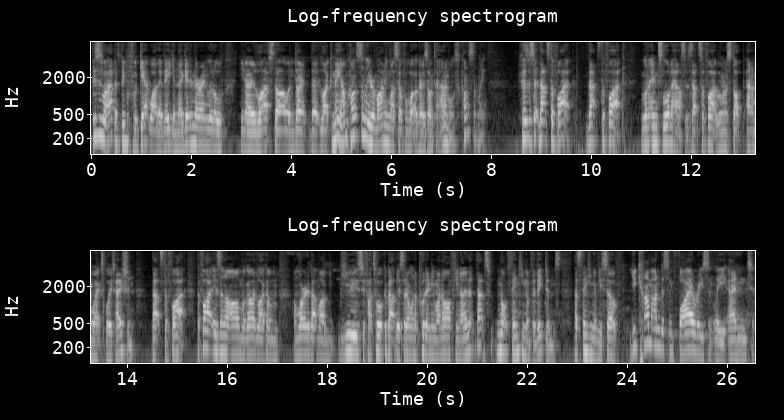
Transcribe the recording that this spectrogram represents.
this is what happens. People forget why they're vegan. They get in their own little, you know, lifestyle and don't. Like me, I'm constantly reminding myself of what goes on to animals, constantly, because that's the fight. That's the fight. We want to end slaughterhouses. That's the fight. We want to stop animal exploitation. That's the fight. The fight isn't oh my god, like I'm I'm worried about my views. If I talk about this, I don't want to put anyone off. You know, that's not thinking of the victims. That's thinking of yourself. You come under some fire recently, and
